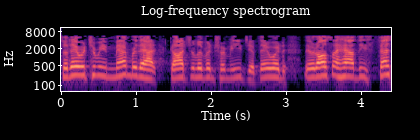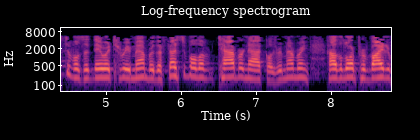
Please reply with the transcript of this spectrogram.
So they were to remember that God's deliverance from Egypt. They would, they would also have these festivals that they were to remember. The festival of tabernacles, remembering how the Lord provided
